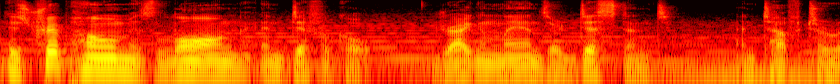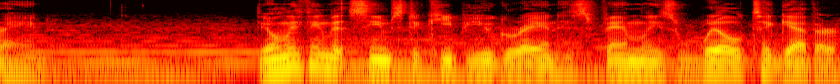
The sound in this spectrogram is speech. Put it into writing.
His trip home is long and difficult. Dragonlands are distant and tough terrain. The only thing that seems to keep Yugure and his family's will together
